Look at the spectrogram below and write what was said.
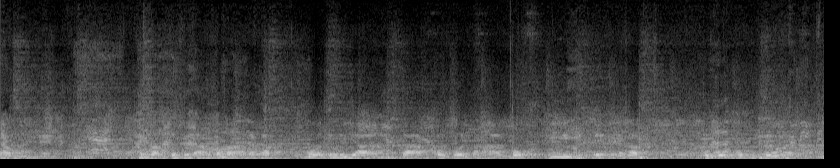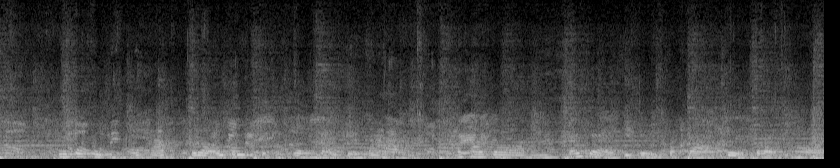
นำกำลังสุนสนามเข้ามานะครับหมวดดุริยางจากมณฑลทหารบกที่ 21 นะครับ ผู้ควบคุมคือผู้ควบคุมนะคะร้อยตรีประสิทธิ์องค์เหล่าเสนาประชากรได้แก่สิบเอกสัปดาห์เกิดแปลงทอง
